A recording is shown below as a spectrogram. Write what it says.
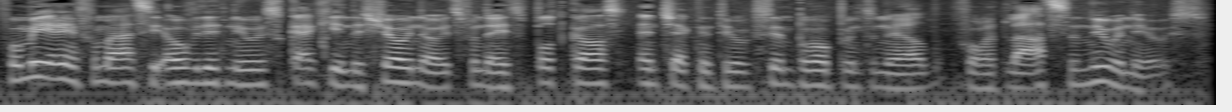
Voor meer informatie over dit nieuws kijk je in de show notes van deze podcast en check natuurlijk simpro.nl voor het laatste nieuwe nieuws.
